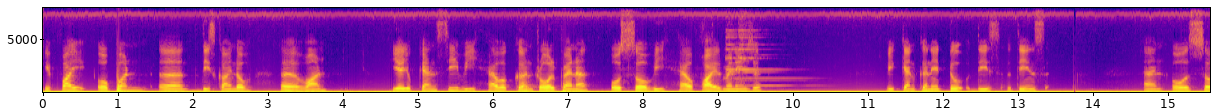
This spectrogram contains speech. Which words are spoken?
If I open uh, this kind of uh, one here you can see we have a control panel. Also we have file manager. We can connect to these things. And also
